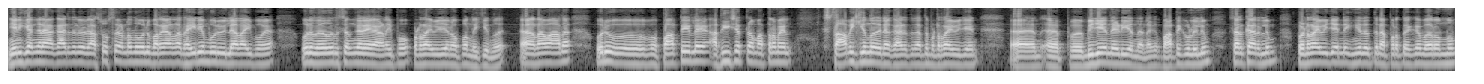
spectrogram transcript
എനിക്കങ്ങനെ ആ കാര്യത്തിൽ ഒരു അസ്വസ്ഥത ഉണ്ടെന്ന് പോലും പറയാനുള്ള ധൈര്യം പോലും ഇല്ലാതായി പോയ ഒരു നേതൃശൃംഖലയാണ് ഇപ്പോൾ പിണറായി വിജയനൊപ്പം നിൽക്കുന്നത്. കാരണം അത് ഒരു പാർട്ടിയിലെ അധീശത്വം അത്രമേൽ സ്ഥാപിക്കുന്നതിന് കാര്യത്തിനകത്ത് പിണറായി വിജയൻ വിജയം നേടിയെന്ന് തന്നെ പാർട്ടിക്കുള്ളിലും സർക്കാരിലും പിണറായി വിജയന്റെ ഇംഗിതത്തിനപ്പുറത്തേക്ക് വേറൊന്നും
